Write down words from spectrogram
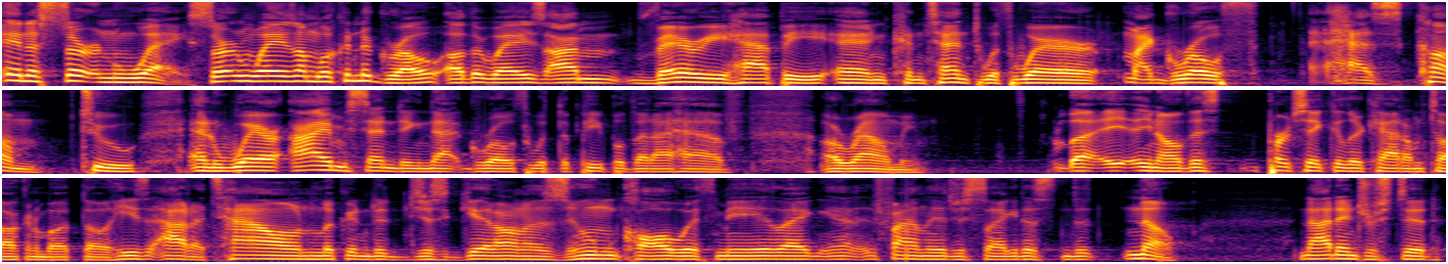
in a certain way. Certain ways i'm looking to grow other ways i'm very happy and content with where my growth has come to and where i'm sending that growth with the people that i have around me. But you know this particular cat i'm talking about though he's out of town looking to just get on a zoom call with me like finally just like this no not interested.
